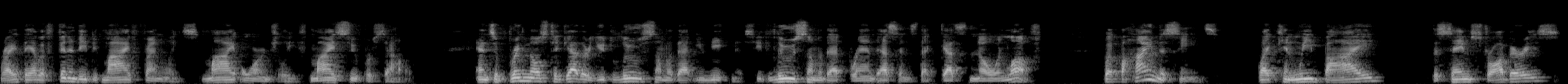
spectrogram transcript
right? They have affinity to my Friendly's my orange leaf my super salad and to bring those together, you'd lose some of that uniqueness. You'd lose some of that brand essence that guests know and love. But behind the scenes, like, can we buy the same strawberries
